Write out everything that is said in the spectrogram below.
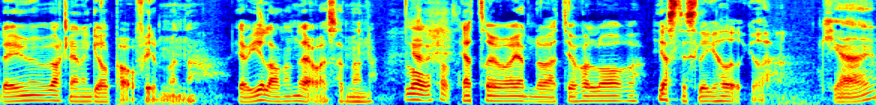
det är ju verkligen en girl power film. Men eh, jag gillar den ändå. Alltså, men Ja, det är klart. Jag tror ändå att jag håller Justice League högre. Okej.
